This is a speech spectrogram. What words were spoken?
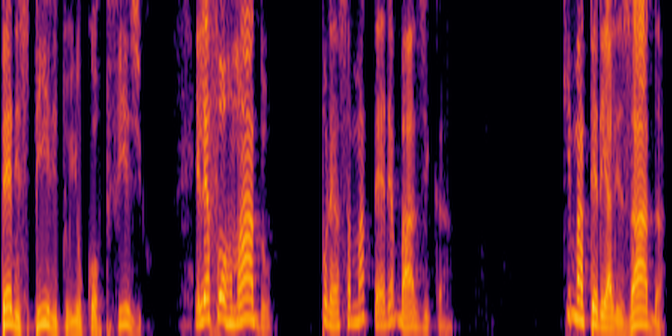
perispírito e o corpo físico, ele é formado por essa matéria básica, que materializada,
